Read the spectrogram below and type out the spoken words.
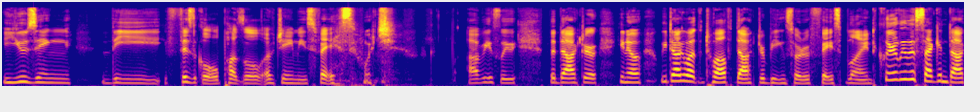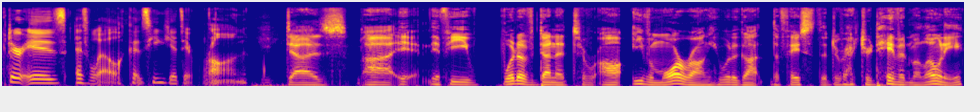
using the physical puzzle of Jamie's face, which obviously the doctor, you know, we talk about the 12th doctor being sort of face blind. Clearly the second doctor is as well cuz he gets it wrong. He does. Uh, if he would have done it to wrong, even more wrong, he would have got the face of the director David Maloney,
